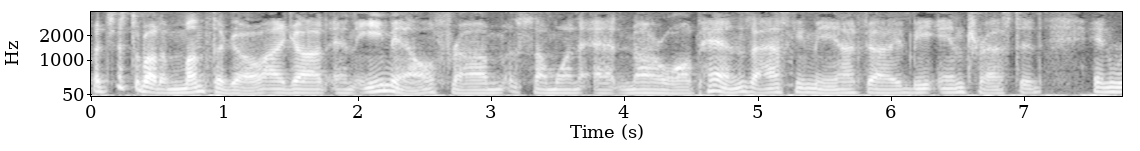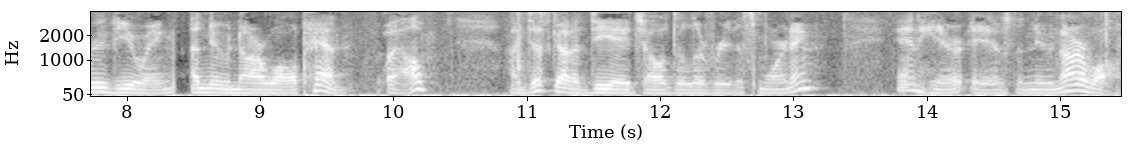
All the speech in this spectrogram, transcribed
But just about a month ago, I got an email from someone at Narwhal Pens asking me if I'd be interested in reviewing a new Narwhal pen. Well, I just got a DHL delivery this morning, and here is the new Narwhal.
